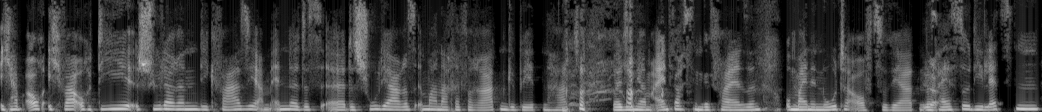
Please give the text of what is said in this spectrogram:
ich habe auch, ich war auch die Schülerin, die quasi am Ende des, äh, des Schuljahres immer nach Referaten gebeten hat, weil die mir am einfachsten gefallen sind, um meine Note aufzuwerten. Das ja. heißt so, die letzten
